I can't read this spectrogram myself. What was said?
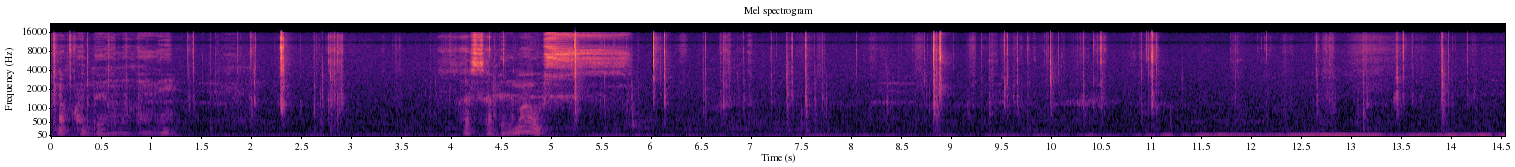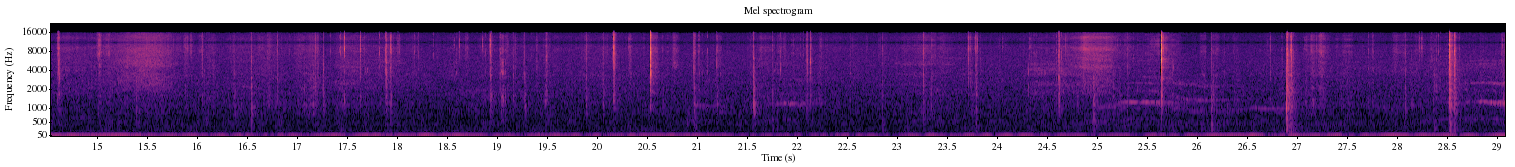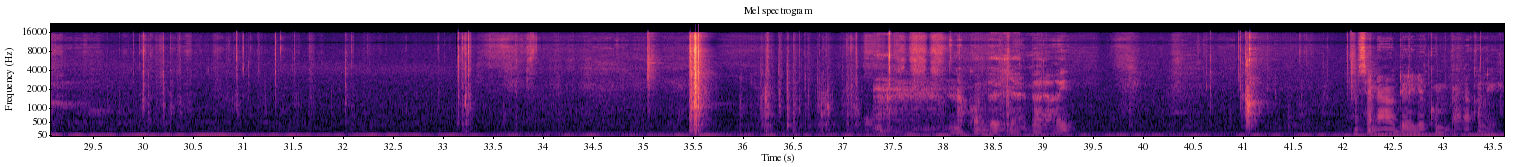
نحب يغلق هذه خاصة بالماوس. نقوم بالجهة البراغي. وسنعود إليكم بعد قليل.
